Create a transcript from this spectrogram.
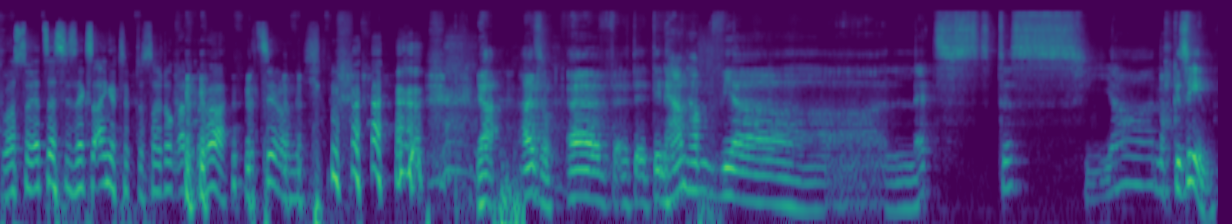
Du hast doch jetzt erst die 6 eingetippt, das habe ich doch gerade gehört. Erzähl doch nicht. ja, also, äh, den Herrn haben wir letztes Jahr noch gesehen.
